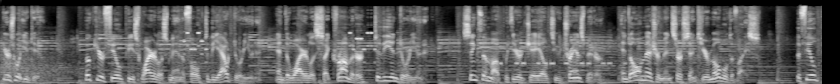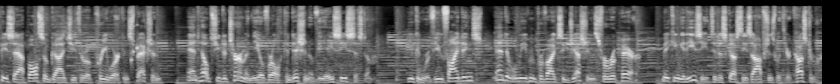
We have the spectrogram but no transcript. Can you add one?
Here's what you do. Hook your Fieldpiece wireless manifold to the outdoor unit and the wireless psychrometer to the indoor unit. Sync them up with your JL2 transmitter, and all measurements are sent to your mobile device. The Fieldpiece app also guides you through a pre-work inspection and helps you determine the overall condition of the AC system. You can review findings, and it will even provide suggestions for repair, making it easy to discuss these options with your customer.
